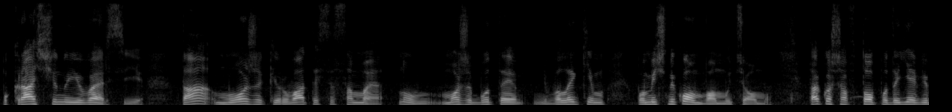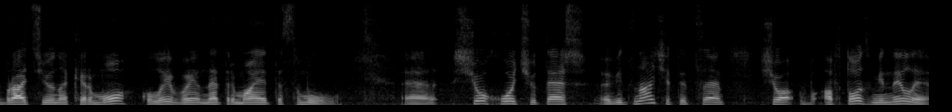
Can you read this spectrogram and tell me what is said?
покращеної версії та може керуватися саме. Ну, може бути великим помічником вам у цьому. Також авто подає вібрацію на кермо, коли ви не тримаєте смугу. Е, Що хочу теж відзначити, це що в авто змінили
